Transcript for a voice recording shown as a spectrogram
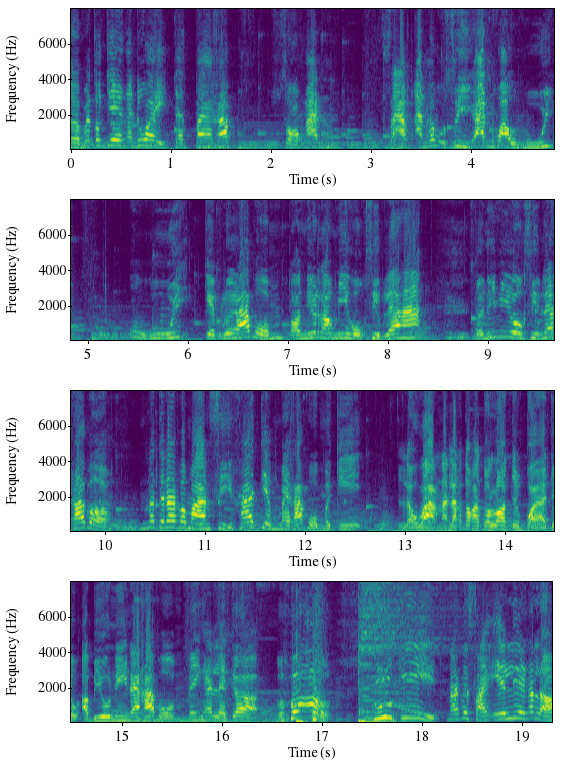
อไม่ต้องแย่งกันด้วย จัดไปครับ 2 อัน 3 อันครับผม4อันว้าวหูย โอ้โหเก็บเลยครับผม ตอนนี้เรามี 60 แล้วฮะ ตอนนี้มี 60 แล้วครับผม น่าจะได้ประมาณ 4-5 เจมไหมครับผมเมื่อกี้ ระหว่างนั้นเราก็ต้องเอาตัวรอดจนกว่าจะจบอบิวนี้นะครับผม ไม่งั้นเลยก็ โอ้โหกูกี้ นายเป็นสายเอเลี่ยนกันเหรอ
